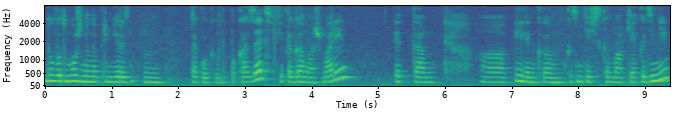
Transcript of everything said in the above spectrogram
Ну вот можно, например, такой как бы показать фитогамаш Марин. Это э, пилинг э, косметической марки Академи,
